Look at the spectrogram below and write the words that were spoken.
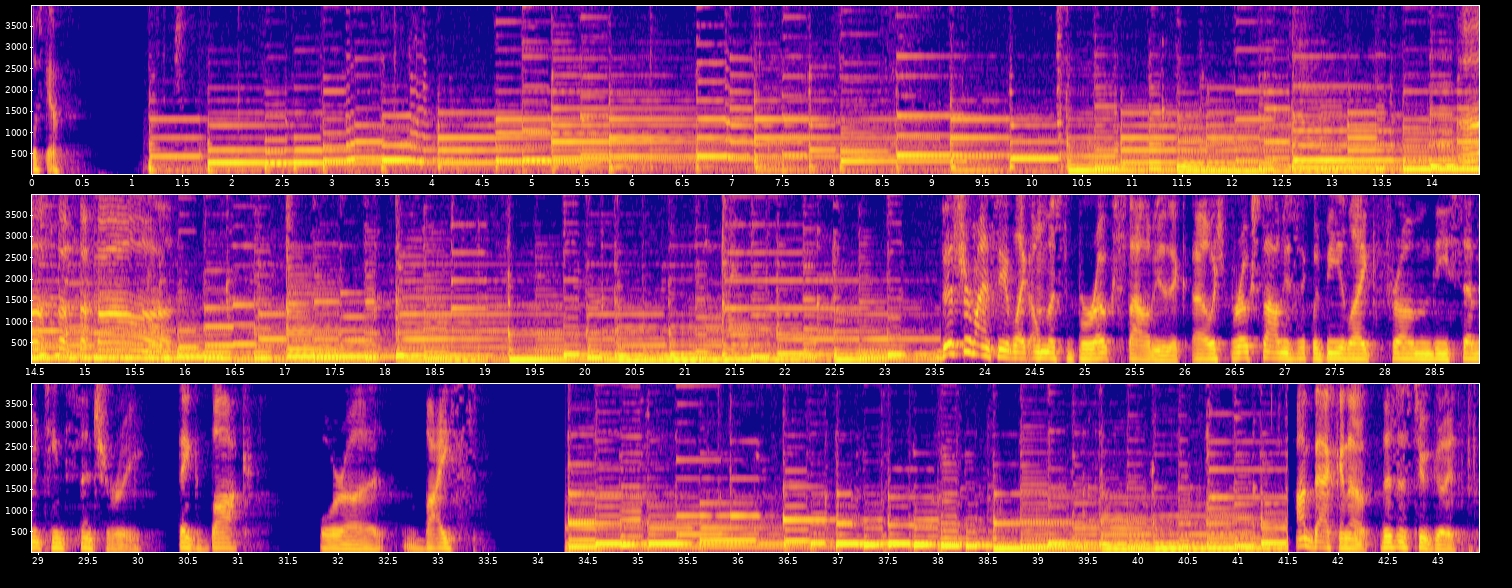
Let's go. Reminds me of like almost Baroque style music, uh, which Baroque style music would be like from the 17th century. Think Bach or uh, Weiss. I'm backing up. This is too good.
